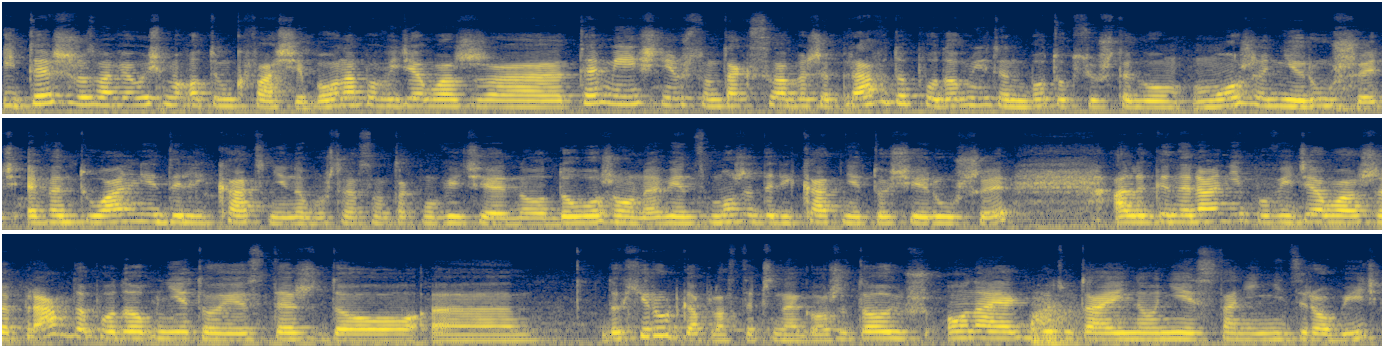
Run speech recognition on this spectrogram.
i też rozmawiałyśmy o tym kwasie, bo ona powiedziała, że te mięśnie już są tak słabe, że prawdopodobnie ten botoks już tego może nie ruszyć, ewentualnie delikatnie, no bo już teraz są tak mówicie, no dołożone, więc może delikatnie to się ruszy, ale generalnie powiedziała, że prawdopodobnie to jest też do... E, do chirurga plastycznego, że to już ona jakby tutaj no, nie jest w stanie nic zrobić.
